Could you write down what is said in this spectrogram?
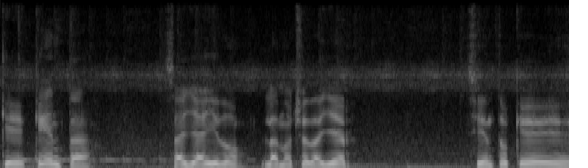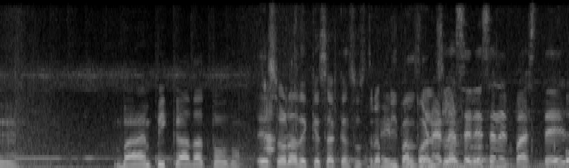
que Kenta se haya ido la noche de ayer. Siento que va en picada todo. Es hora de que saquen sus Y trapitos para al poner la cereza en el pastel,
